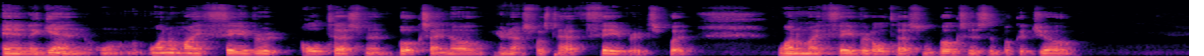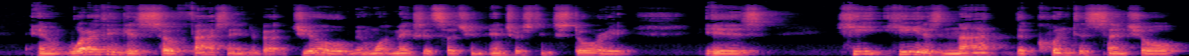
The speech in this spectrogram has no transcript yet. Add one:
and again, one of my favorite Old Testament books, I know you're not supposed to have favorites, but one of my favorite Old Testament books is the book of Job. And what I think is so fascinating about Job and what makes it such an interesting story is he, he is not the quintessential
